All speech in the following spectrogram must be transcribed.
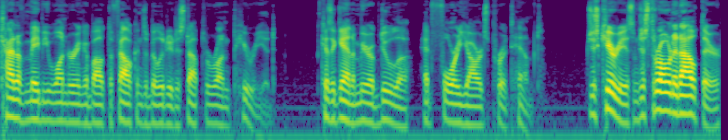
kind of maybe wondering about the Falcons' ability to stop the run, period? Because again, Ameer Abdullah had four yards per attempt. Just curious. I'm just throwing it out there.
